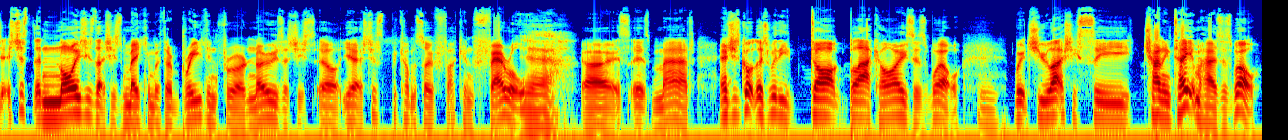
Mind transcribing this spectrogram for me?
It's just the noises that she's making with her breathing through her nose. As she's, uh, yeah, it's just become so fucking feral. Yeah. Uh, it's it's mad, and she's got those really dark black eyes as well, which you'll actually see Channing Tatum has as well.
